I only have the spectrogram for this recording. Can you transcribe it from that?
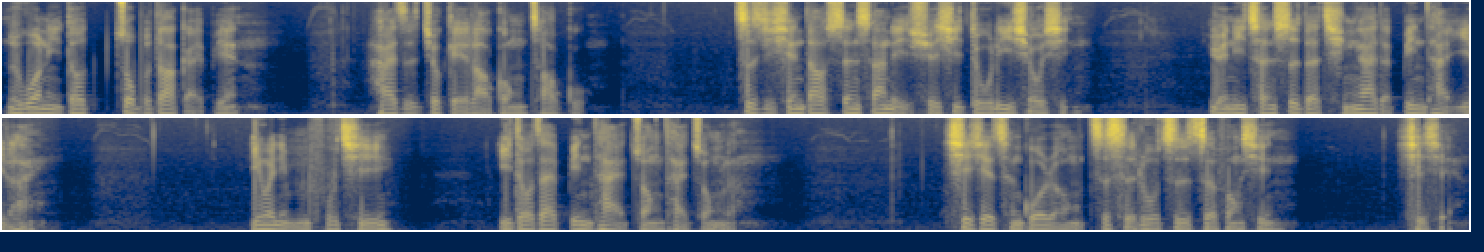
如果你都做不到改变，孩子就给老公照顾。自己先到深山里学习独立修行，远离城市的情爱的病态依赖，因为你们夫妻已都在病态状态中了。谢谢陈国荣支持录制这封信，谢谢。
